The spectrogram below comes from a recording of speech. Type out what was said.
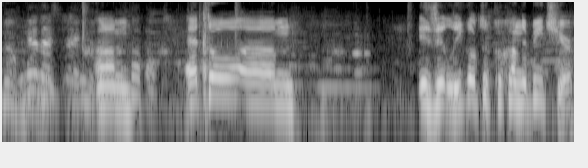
Всё. um, это, um, is it legal to cook on the beach here?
